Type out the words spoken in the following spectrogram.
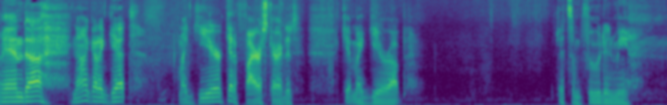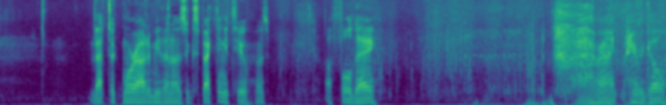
And uh, now I gotta get my gear, get a fire started, get my gear up, get some food in me that took more out of me than I was expecting it to. It was a full day. All right, here we go.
